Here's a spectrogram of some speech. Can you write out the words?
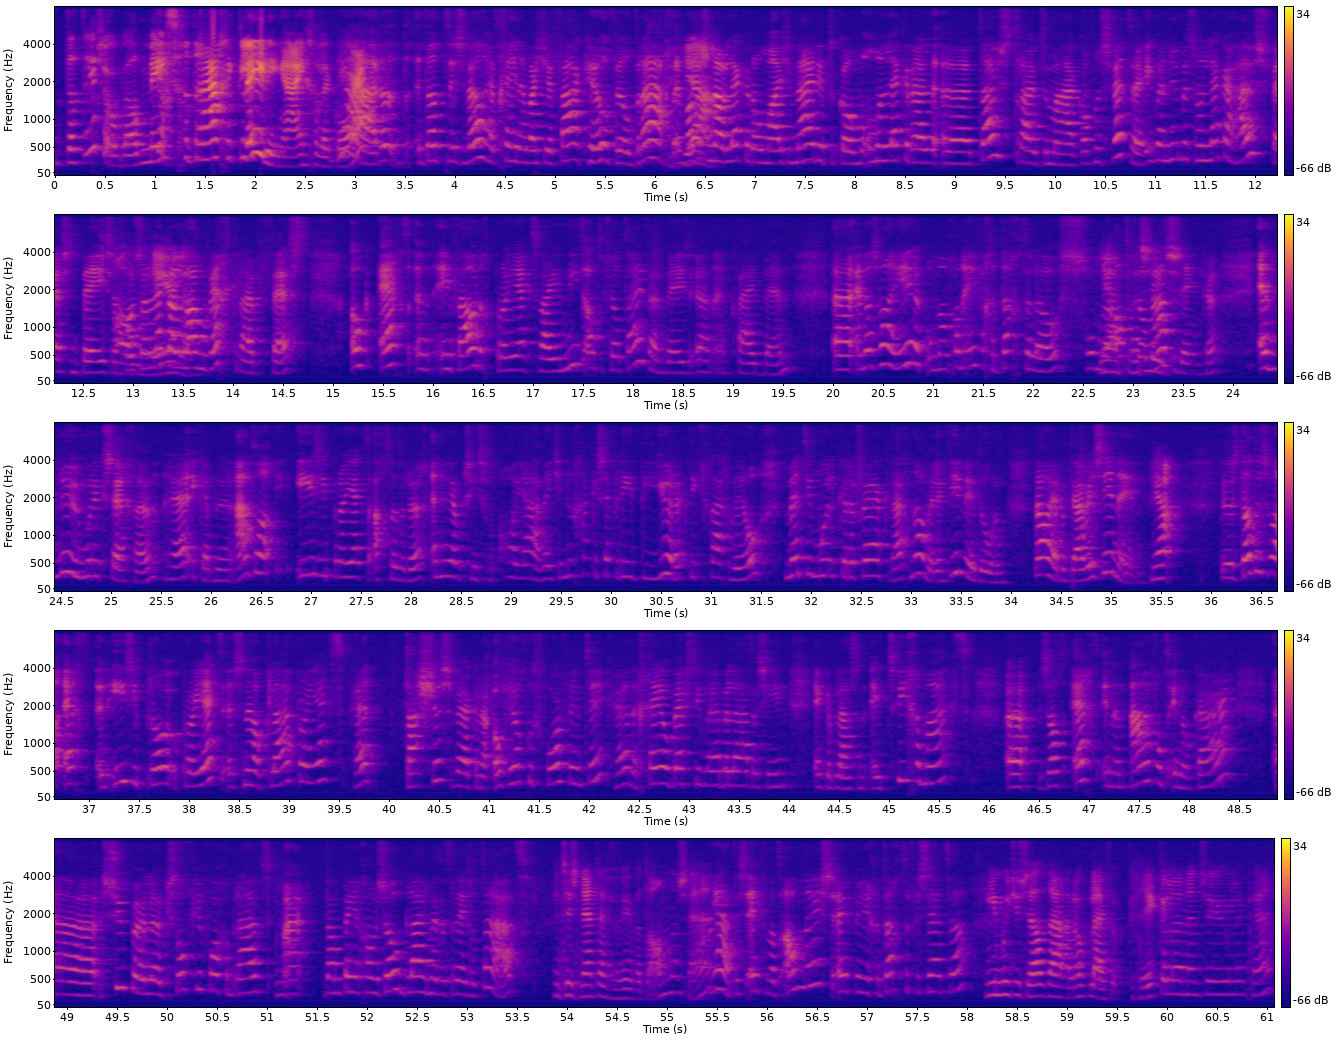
dat is ook wel het meest gedragen kleding eigenlijk hoor. Ja, dat, dat is wel hetgene wat je vaak heel veel draagt. En wat Ja. is nou lekker om uit je nijdip te komen? Om een lekkere eh thuistrui te maken of een sweater. Ik ben nu met zo'n lekker huisvest bezig. Oh, Gewoon zo'n lekker lang wegkruipvest. Ook echt een eenvoudig project waar je niet al te veel tijd aan, bezig, aan, aan kwijt bent. Eh, en dat is wel heerlijk om dan gewoon even gedachteloos, zonder Ja, al te veel na te denken. En nu moet ik zeggen, hè, ik heb nu een aantal easy projecten achter de rug. En nu heb ik zoiets van, oh ja, weet je, nu ga ik eens even die, die jurk die ik graag wil, met die moeilijke reverkrijg, nou wil ik die weer doen. Nou heb ik daar weer zin in. Ja, Dus dat is wel echt een easy pro- project, een snel klaar project. Hè. Tasjes werken daar ook heel goed voor, vind ik. Hè. De geobags die we hebben laten zien. Ik heb laatst een etui gemaakt. Eh, zat echt in een avond in elkaar. Eh super leuk stofje voor gebruikt. Maar dan ben je gewoon zo blij met het resultaat. het is net even weer wat anders hè. Ja, het is even wat anders. Even je gedachten verzetten. Je moet jezelf daarin ook blijven prikkelen natuurlijk hè.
